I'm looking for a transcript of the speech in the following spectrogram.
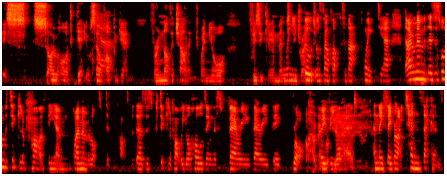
It's so hard to get yourself Yeah. up again for another challenge when you're physically and when mentally you've drained. built yourself up to that point. Yeah, I remember there's this one particular part of the. Um, I remember lots of different there's this particular part where you're holding this very, very big rock Oh, over your yeah, head, yeah, yeah. and they say right ten seconds.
